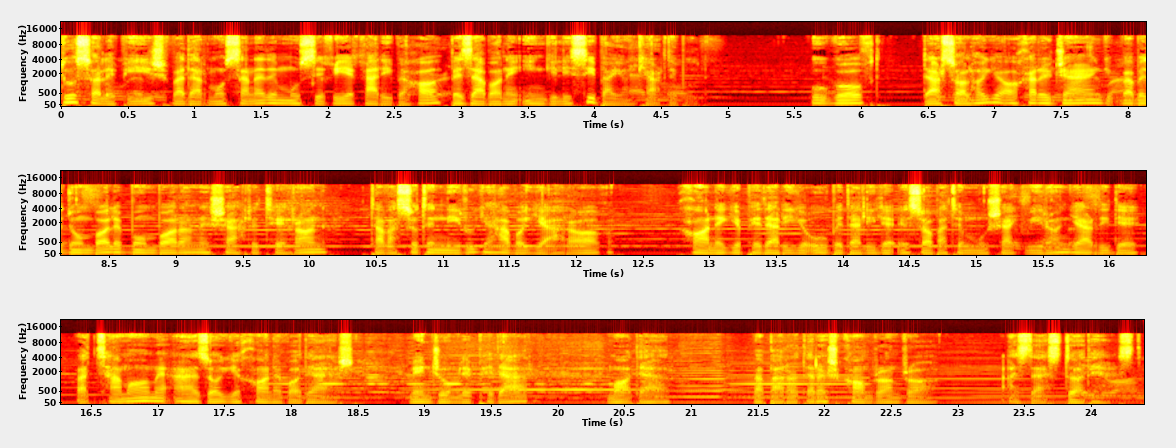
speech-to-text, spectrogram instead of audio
دو سال پیش و در مستند موسیقی غریبه ها به زبان انگلیسی بیان کرده بود او گفت در سالهای آخر جنگ و به دنبال بمباران شهر تهران توسط نیروی هوایی عراق خانه پدری او به دلیل اصابت موشک ویران گردیده و تمام اعضای خانوادهش من جمله پدر، مادر و برادرش کامران را از دست داده است.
